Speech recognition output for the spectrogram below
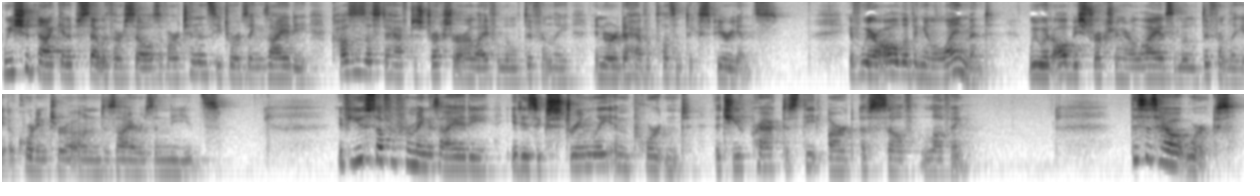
We should not get upset with ourselves if our tendency towards anxiety causes us to have to structure our life a little differently in order to have a pleasant experience. If we are all living in alignment, we would all be structuring our lives a little differently according to our own desires and needs. If you suffer from anxiety, it is extremely important that you practice the art of self loving. This is how it works.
